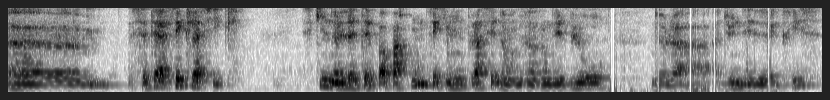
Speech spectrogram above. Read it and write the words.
Euh, c'était assez classique. Ce qui ne l'était pas par contre, c'est qu'ils m'ont placé dans, un des bureaux d'une des directrices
